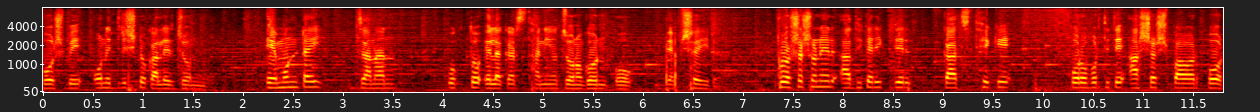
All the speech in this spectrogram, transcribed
বসবে অনির্দিষ্টকালের জন্য। এমনটাই জানান উক্ত এলাকার স্থানীয় জনগণ ও ব্যবসায়ীরা। প্রশাসনের আধিকারিকদের কাছ থেকে পরবর্তীতে আশ্বাস পাওয়ার পর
